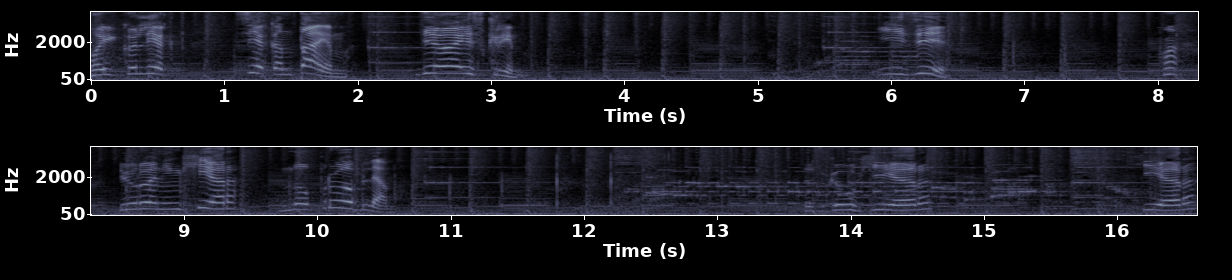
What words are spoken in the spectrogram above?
I collect second time the ice cream. Easy. Huh? You running here? No problem. Let's go here. Here.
